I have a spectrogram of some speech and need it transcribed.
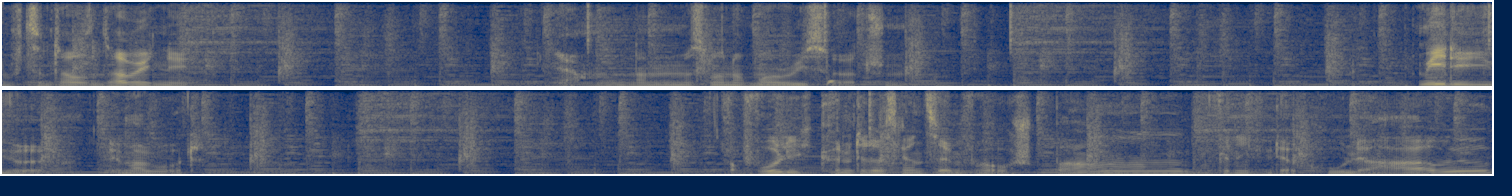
15.000 habe ich nicht. Ja, dann müssen wir nochmal researchen. Medieval, immer gut. Obwohl, ich könnte das Ganze einfach auch sparen, wenn ich wieder Kohle habe.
